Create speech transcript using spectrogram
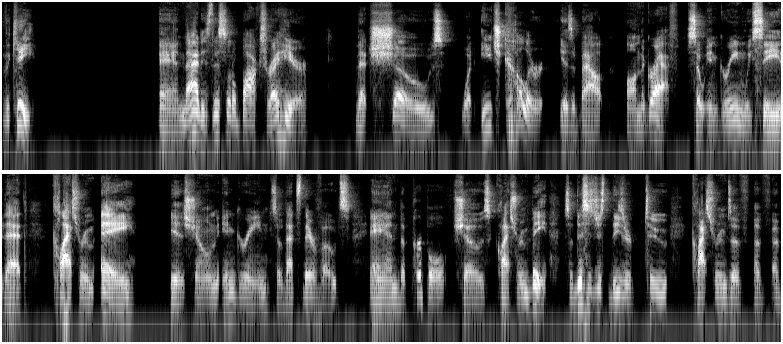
the key. And that is this little box right here that shows what each color is about on the graph. So in green we see that classroom A is shown in green, so that's their votes, and the purple shows classroom B. So this is just, these are two classrooms of, of, of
